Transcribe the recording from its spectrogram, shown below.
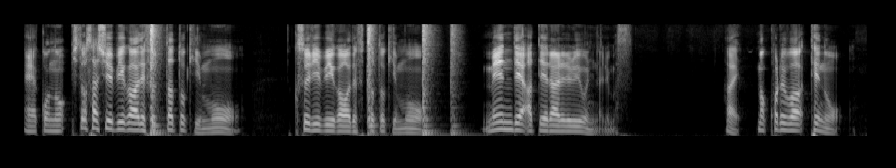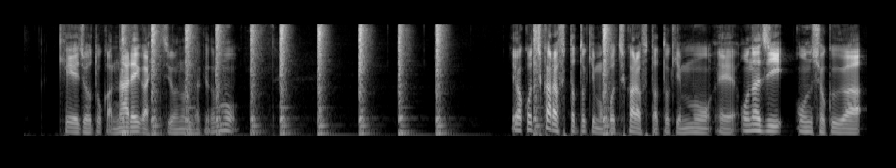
えー、この人差し指側で振った時も、薬指側で振った時も、面で当てられるようになります。はい。まあ、これは手の形状とか慣れが必要なんだけども、要はこっちから振った時もこっちから振った時も、えー、同じ音色が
